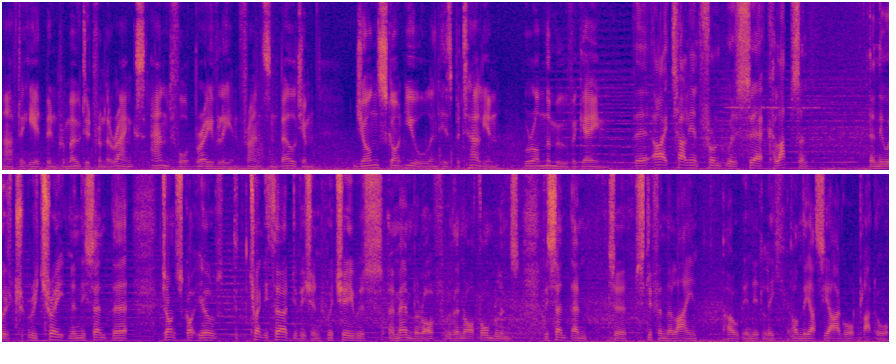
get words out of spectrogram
after he had been promoted from the ranks and fought bravely in France and Belgium, John Scott Youll and his battalion were on the move again. The Italian front was uh, collapsing and they were retreating and they sent the John Scott Youll's 23rd Division, which he was a member of with the Northumberlands, they sent them to stiffen the line out in Italy on the Asiago Plateau.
